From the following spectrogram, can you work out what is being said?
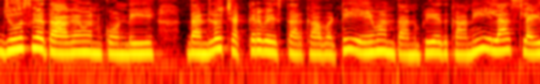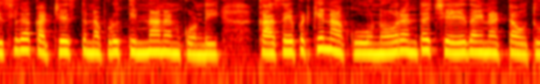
జ్యూస్గా తాగామనుకోండి దాంట్లో చక్కెర వేస్తారు కాబట్టి ఏమంత అనిపించదు కానీ ఇలా స్లైస్లుగా కట్ చేస్తున్నప్పుడు తిన్నాననుకోండి కాసేపటికి నాకు నోరంతా చేదైనట్టు అవుతూ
